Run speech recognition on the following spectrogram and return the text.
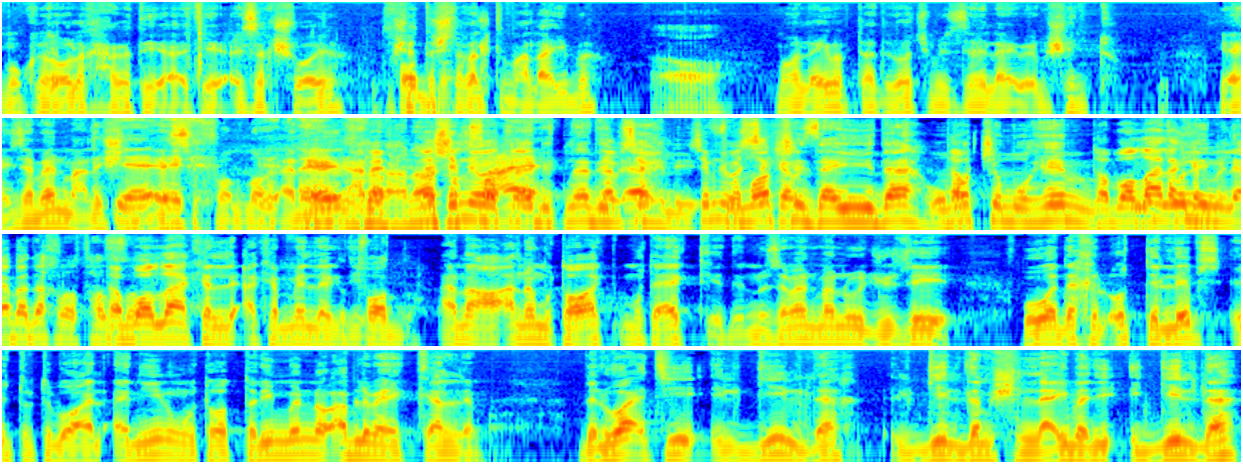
ممكن أقول لك حاجة تي- تيأسك شوية؟ مش. أنت اشتغلت مع لعيبة؟ آه. ما هو اللعيبة بتاع دلوقتي مش زي اللعيبة مش أنتوا يعني زمان معلش أنا آسف والله أنا أنا يعني أنا. لعيبه نادي الأهلي في ماتش أكمل. زي ده وماتش مهم طب والله لا وتقول ان كمل. اللعيبة داخلة تهزر طب والله أكل- أكمل لك دي اتفضل. أنا أنا متأك- متأكد إنه زمان مانويل جوزيه وهو داخل أوضة اللبس أنتوا بتبقوا قلقانين ومتوترين منه قبل ما يتكلم دلوقتي الجيل ده الجيل ده مش اللعيبة دي الجيل ده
